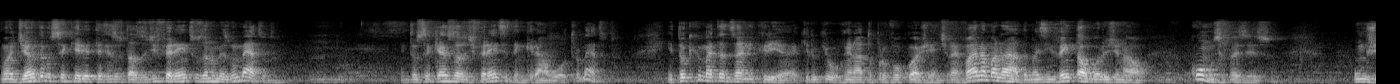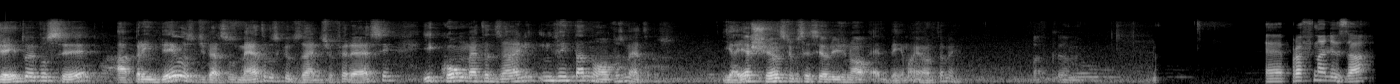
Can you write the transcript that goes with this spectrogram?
Não adianta você querer ter resultados diferentes usando o mesmo método. Então, você quer resultados diferentes, você tem que criar um outro método. Então, o que o meta design cria? Aquilo que o Renato provocou a gente, né? Vai na manada, mas inventa algo original. Como você faz isso? Um jeito é você aprender os diversos métodos que o design te oferece e com o meta design inventar novos métodos. E aí a chance de você ser original é bem maior também. Bacana. É, Para finalizar,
